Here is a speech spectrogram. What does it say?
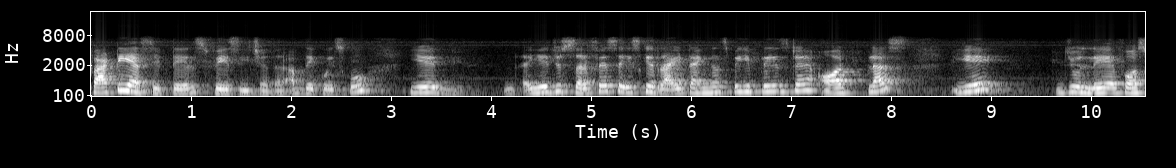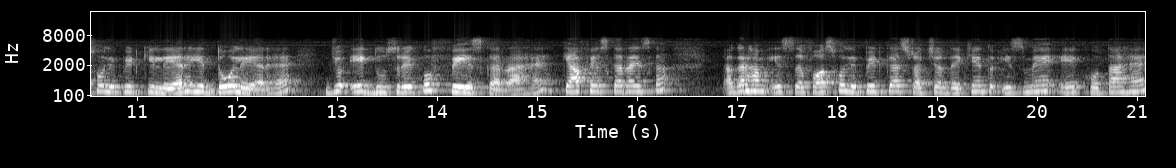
fatty acid tails face each other अब देखो इसको, ये ये जो सरफेस है, इसके राइट right एंगल्स पे ये प्लेस्ड है और प्लस ये जो लेयर फॉस्फोलिपिड की लेयर है, ये दो लेयर है जो एक दूसरे को फेस कर रहा है। क्या फेस कर रहा है इसका? अगर हम इस फॉस्फोलिपिड का स्ट्रक्चर देखें तो इसमें एक होता है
